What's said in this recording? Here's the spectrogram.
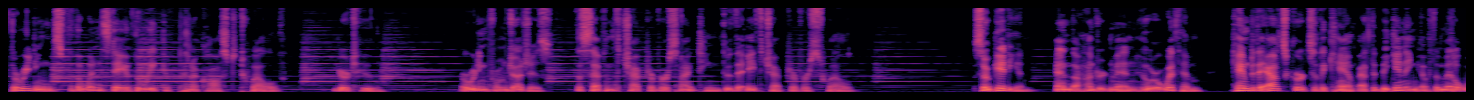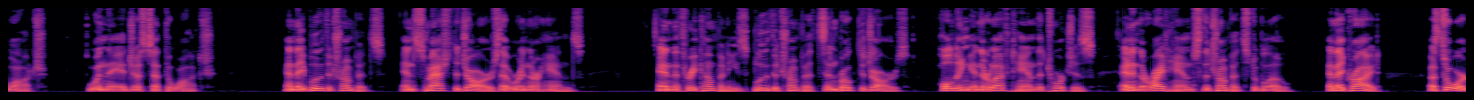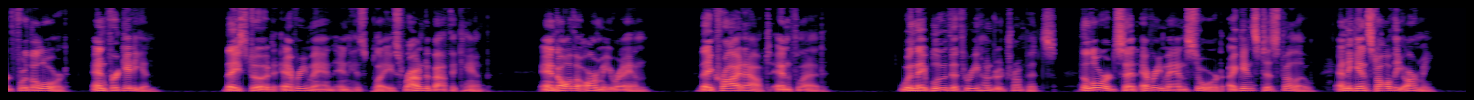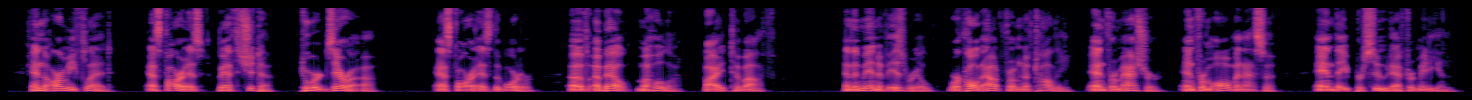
The readings for the Wednesday of the week of Pentecost 12, year 2. A reading from Judges, the 7th chapter, verse 19, through the 8th chapter, verse 12. So Gideon and the hundred men who were with him came to the outskirts of the camp at the beginning of the middle watch, when they had just set the watch. And they blew the trumpets, and smashed the jars that were in their hands. And the three companies blew the trumpets and broke the jars, holding in their left hand the torches, and in their right hands the trumpets to blow. And they cried, A sword for the Lord, and for Gideon. They stood, every man in his place, round about the camp, and all the army ran. They cried out and fled. When they blew the three hundred trumpets, the Lord set every man's sword against his fellow, and against all the army. And the army fled, as far as Beth Shittah, toward Zerah, as far as the border of Abel Meholah by Tabbath. And the men of Israel were called out from Naphtali, and from Asher, and from all Manasseh, and they pursued after Midian.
